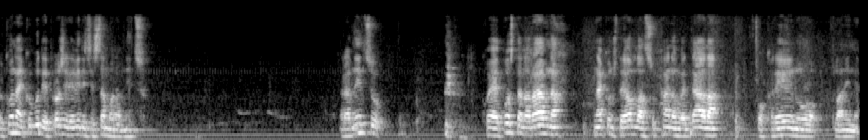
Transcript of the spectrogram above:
Dok onaj ko bude proživljen vidit će samo ravnicu. Ravnicu koja je postala ravna nakon što je Allah subhanahu wa ta'ala pokrenuo planine.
